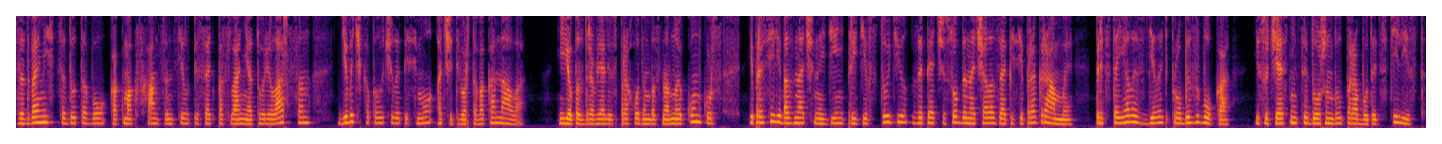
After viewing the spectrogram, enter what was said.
За два месяца до того, как Макс Хансен сел писать послание Тори Ларсон, девочка получила письмо от четвертого канала. Ее поздравляли с проходом в основной конкурс и просили в означенный день прийти в студию за пять часов до начала записи программы. Предстояло сделать пробы звука, и с участницей должен был поработать стилист.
